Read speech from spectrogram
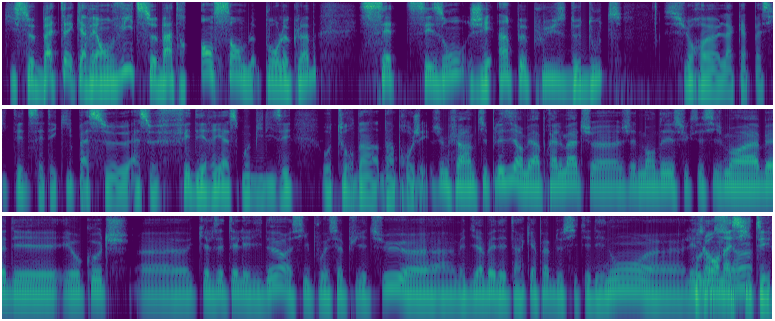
qui se battaient, qui avaient envie de se battre ensemble pour le club. Cette saison, j'ai un peu plus de doutes sur euh, la capacité de cette équipe à se, à se fédérer, à se mobiliser autour d'un projet. Je vais me faire un petit plaisir, mais après le match, euh, j'ai demandé successivement à Abed et, et au coach euh, quels étaient les leaders et s'ils pouvaient s'appuyer dessus. Euh, mais Abed était incapable de citer des noms. les Colo en anciens, a cité.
